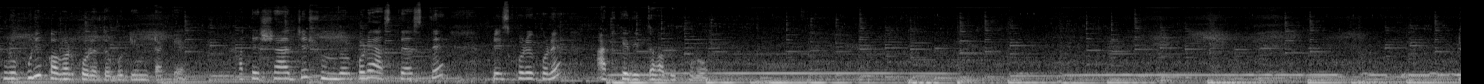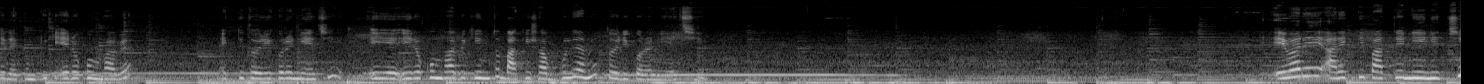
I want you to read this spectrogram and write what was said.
পুরোপুরি কভার করে দেবো ডিমটাকে। হাতের সাহায্যে সুন্দর করে আস্তে আস্তে প্রেস করে করে আটকে দিতে হবে পুরো। দেখুন, ঠিক এরকমভাবে একটি তৈরি করে নিয়েছি। এই, এইরকমভাবে কিন্তু বাকি সবগুলি আমি তৈরি করে নিয়েছি। এবারে আরেকটি পাত্রে নিয়ে নিচ্ছি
